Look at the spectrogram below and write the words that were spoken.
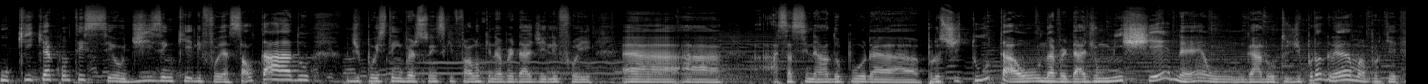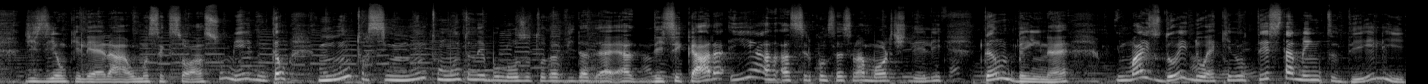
o que, que aconteceu. Dizem que ele foi assaltado, depois tem versões que falam que na verdade ele foi a. Uh, uh, assassinado por a prostituta, ou na verdade um michê, né? Um garoto de programa, porque diziam que ele era homossexual assumido. Então, muito assim, muito, muito nebuloso toda a vida é, desse cara e a, a circunstância da morte dele também, né? E mais doido é que no testamento dele,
